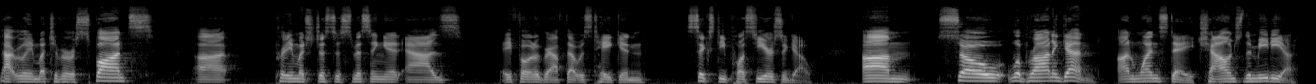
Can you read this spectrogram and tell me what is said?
not really much of a response. Uh, pretty much just dismissing it as a photograph that was taken 60 plus years ago. Um, so, LeBron again on Wednesday challenged the media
